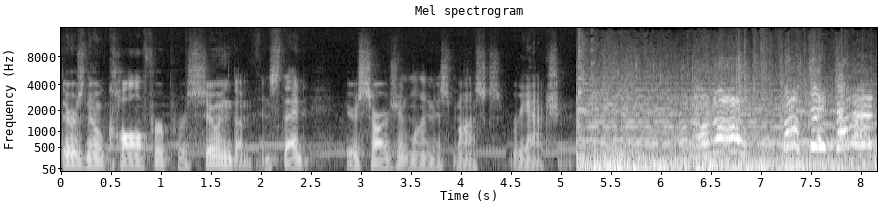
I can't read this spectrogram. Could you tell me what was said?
There is no call for pursuing them. Instead, here's Sergeant Linus Mosk's reaction. No, no, no! Nothing coming!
